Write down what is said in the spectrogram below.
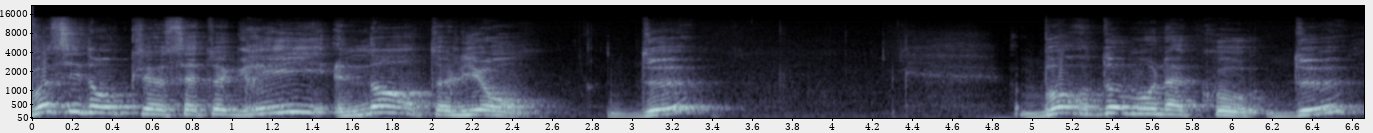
Voici donc euh, cette grille. Nantes-Lyon 2, Bordeaux-Monaco 2,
